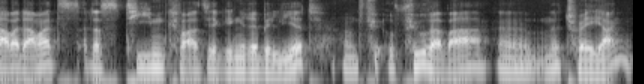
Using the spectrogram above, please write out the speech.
Aber damals das Team quasi dagegen rebelliert und Führer war äh, ne, Trey Young.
